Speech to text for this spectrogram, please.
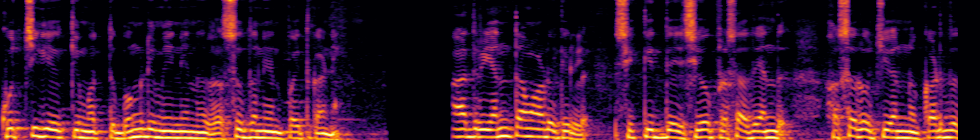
ಕೊಚ್ಚಿಗೆ ಅಕ್ಕಿ ಮತ್ತು ಬಂಗಡಿ ಮೀನಿನ ರಸದ ನೆನಪಾಯ್ತು ಆದರೆ ಎಂಥ ಮಾಡೋಕ್ಕಿಲ್ಲ ಸಿಕ್ಕಿದ್ದೇ ಶಿವಪ್ರಸಾದ್ ಎಂದು ಹೊಸ ರುಚಿಯನ್ನು ಕಡ್ದು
